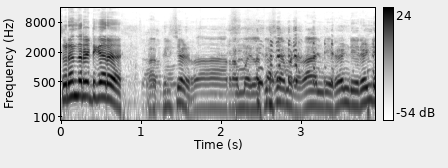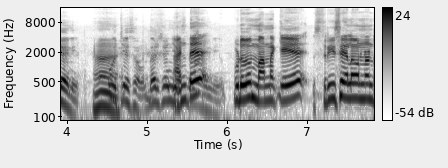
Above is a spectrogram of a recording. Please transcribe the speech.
సురేందర్ రెడ్డి గారు. ఆ, పిలిచాడు. రా రమ్మ ఇలా పిలిచామట రండి రండి రండి అని. వచ్చేసాం. దర్శనం అంటే. ఇప్పుడు మనకి శ్రీశైలం ఉన్న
